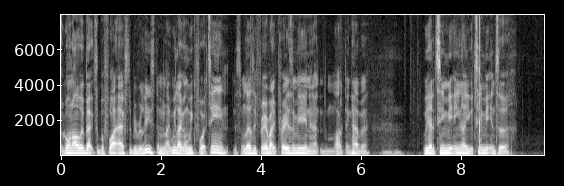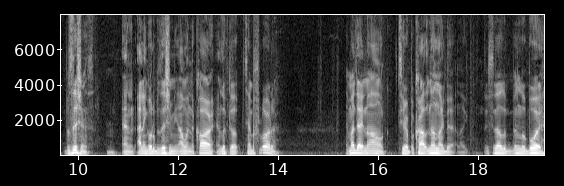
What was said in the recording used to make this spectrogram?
I'm going all the way back to before I asked to be released. I'm like, we like on week 14. This one Leslie for everybody praising me and then the Mark thing happened. We had a team meeting. You know, you could team meet into positions, and I didn't go to position meeting. I went in the car and looked up Tampa, Florida. And my dad, know I don't tear up a crowd, or nothing like that. Like since I was been a little boy,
